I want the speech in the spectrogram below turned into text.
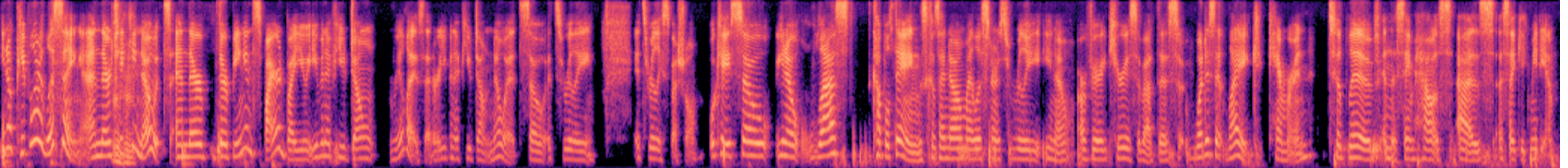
you know people are listening and they're mm-hmm. taking notes and they're they're being inspired by you even if you don't realize it or even if you don't know it so it's really it's really special. Okay so you know last couple things because i know my listeners really you know are very curious about this. What is it like cameron to live in the same house as a psychic medium?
